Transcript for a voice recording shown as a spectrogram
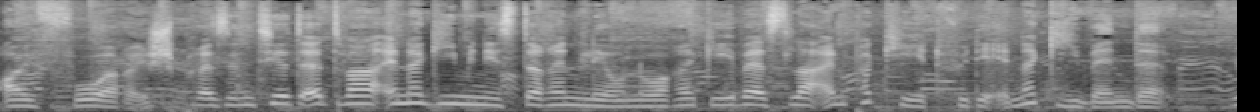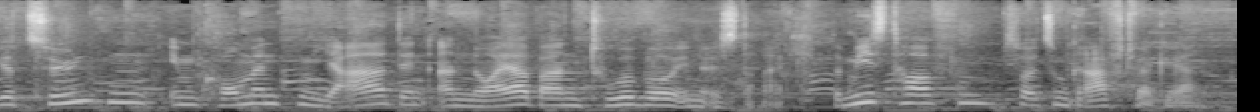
Euphorisch präsentiert etwa Energieministerin Leonore Gewessler ein Paket für die Energiewende. Wir zünden im kommenden Jahr den erneuerbaren Turbo in Österreich. Der Misthaufen soll zum Kraftwerk werden.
